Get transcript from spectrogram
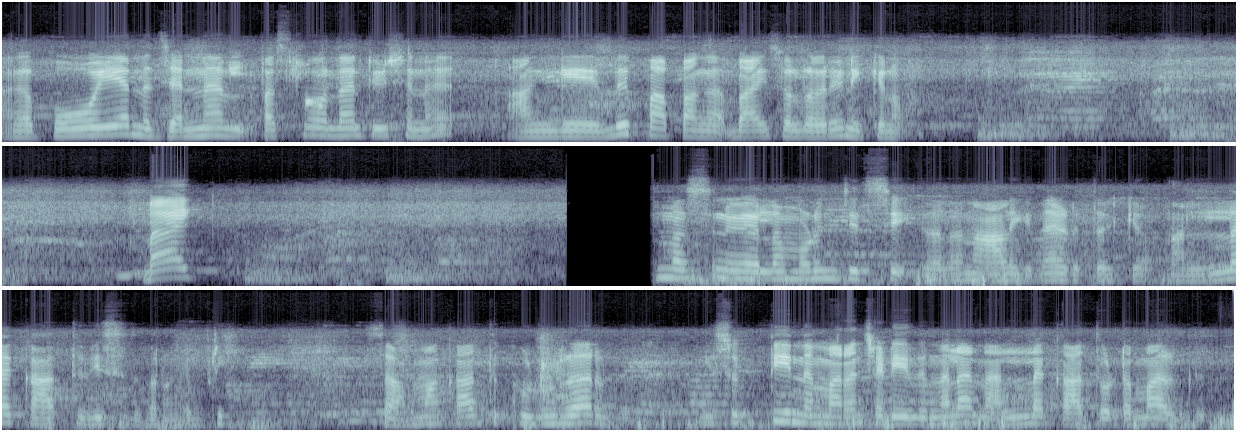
அங்கே போய் அந்த ஜன்னல் ஃபஸ்ட் ஃப்ளோர் தான் டியூஷனு அங்கேருந்து பார்ப்பாங்க பாய் சொல்கிற வரையும் நிற்கணும் பாய் கிறிஸ்மஸ் நியூ இயர்லாம் முடிஞ்சிருச்சு. இதெல்லாம் நாளைக்கு தான் எடுத்து வைக்கும் நல்லா காற்று வீசுது பாருங்க. எப்படி? செம்ம காற்று குளிராக இருக்குது இங்கே சுற்றி இந்த மரம் செடி இருந்தனால நல்ல காத்தோட்டமாக இருக்குது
